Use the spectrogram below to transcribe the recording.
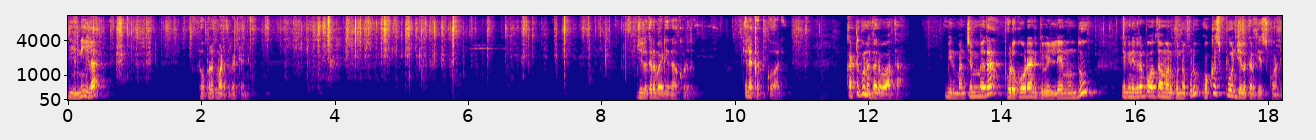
దీన్ని ఇలా లోపలికి మడత పెట్టండి. జీలకర్ర బయటికి రాకూడదు. ఇలా కట్టుకోవాలి. కట్టుకున్న తర్వాత మీరు మంచం మీద పడుకోవడానికి వెళ్ళే ముందు ఇక నిద్రపోతాం అనుకున్నప్పుడు ఒక స్పూన్ జీలకర్ర తీసుకోండి.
